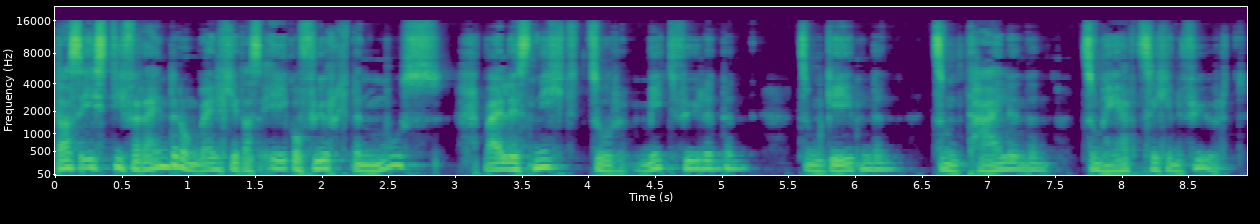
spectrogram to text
Das ist die Veränderung, welche das Ego fürchten muss, weil es nicht zur mitfühlenden, zum gebenden, zum teilenden, zum herzlichen führt,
